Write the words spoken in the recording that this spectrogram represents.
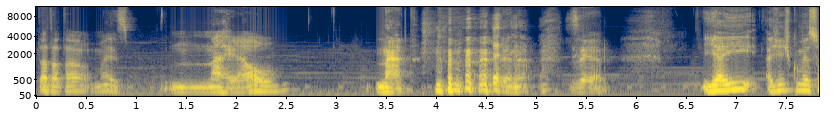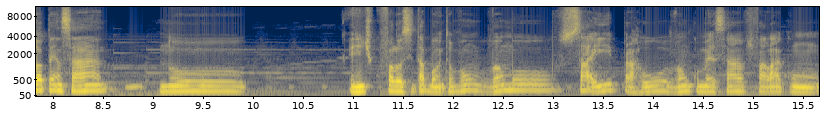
tal, tal, tal. Mas, na real, nada. Zero. E aí, a gente começou a pensar no a gente falou assim, tá bom, então vamos, vamos sair pra rua, vamos começar a falar com,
